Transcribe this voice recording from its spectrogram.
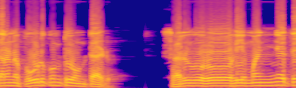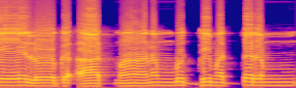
తనను పూడుకుంటూ ఉంటాడు. సర్వోహి మన్యతే లోక ఆత్మానం బుద్ధిమత్తరం.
